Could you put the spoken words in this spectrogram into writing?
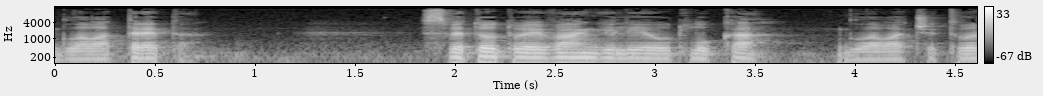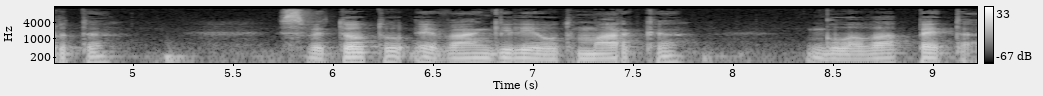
глава 3, Светото Евангелие от Лука, глава 4, Светото Евангелие от Марка, глава 5.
